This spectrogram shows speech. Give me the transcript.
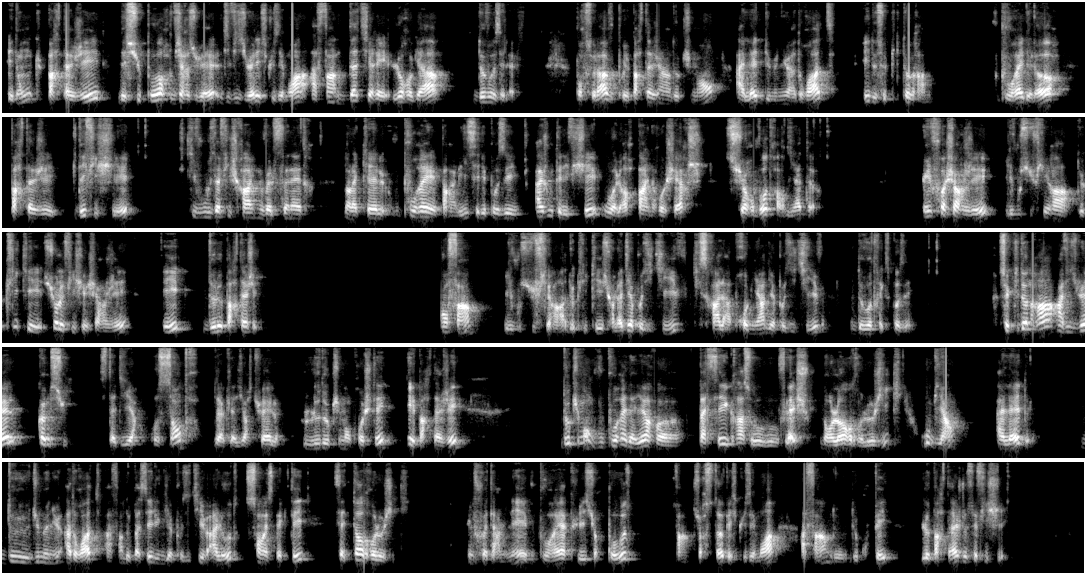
et donc partager des supports visuels, excusez-moi, afin d'attirer le regard de vos élèves. Pour cela, vous pouvez partager un document à l'aide du menu à droite et de ce pictogramme. Vous pourrez dès lors partager des fichiers, ce qui vous affichera une nouvelle fenêtre dans laquelle vous pourrez, par un glisser-déposer, ajouter des fichiers ou alors par une recherche sur votre ordinateur. Une fois chargé, il vous suffira de cliquer sur le fichier chargé et de le partager. Enfin, il vous suffira de cliquer sur la diapositive qui sera la première diapositive de votre exposé. Ce qui donnera un visuel comme suit, c'est-à-dire au centre de la classe virtuelle, le document projeté et partagé, document que vous pourrez d'ailleurs euh, passer grâce aux flèches dans l'ordre logique ou bien à l'aide du menu à droite afin de passer d'une diapositive à l'autre sans respecter cet ordre logique. Une fois terminé, vous pourrez appuyer sur pause, enfin sur stop, excusez-moi, afin de, couper le partage de ce fichier.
